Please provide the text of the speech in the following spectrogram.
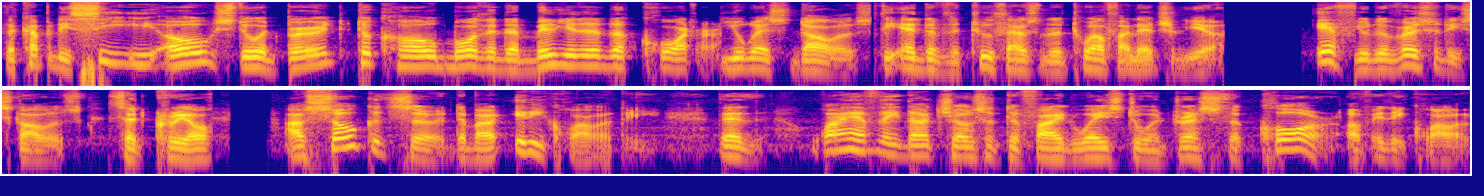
The company's CEO, Stuart Bird, took home more than a million and a quarter U.S. dollars at the end of the 2012 financial year. If university scholars, said Kriel, are so concerned about inequality, then why have they not chosen to find ways to address the core of inequality,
